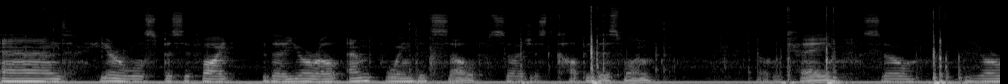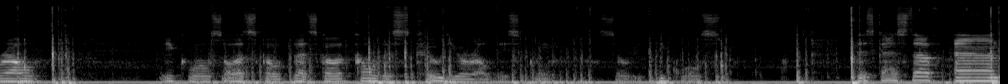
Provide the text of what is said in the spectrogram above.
And here we'll specify the URL endpoint itself. So I just copy this one. Okay so URL equals so let's go let's go call this code URL basically. So it equals this kind of stuff. And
